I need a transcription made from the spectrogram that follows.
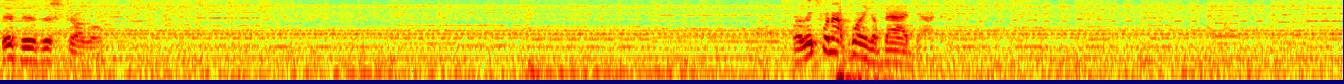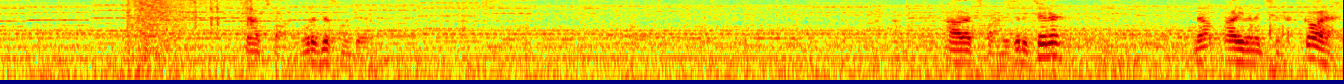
This is the struggle. At least we're not playing a bad deck. That's fine. What does this one do? Oh, that's fine. Is it a tuner? No, not even a tuner. Go ahead.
